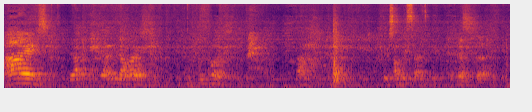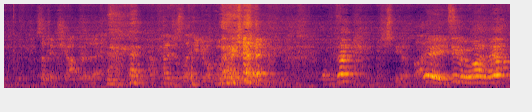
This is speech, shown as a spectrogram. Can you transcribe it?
Nice. Close. Good. Ah. There's all these sides is uh, such a chopper that I'm kind of just letting you do all the work. What's up? just being a body. Three, two, one, left.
